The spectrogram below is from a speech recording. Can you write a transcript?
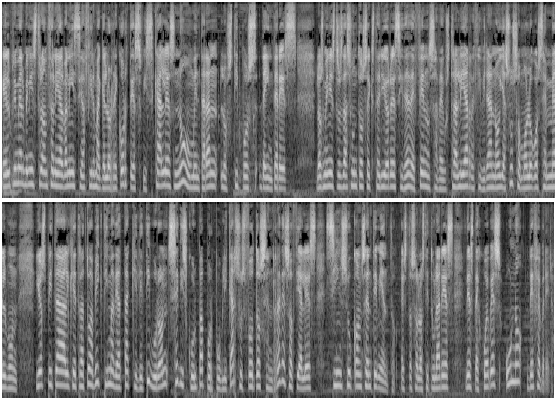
El primer ministro Anthony Albanese afirma que los recortes fiscales no aumentarán los tipos de interés. Los ministros de Asuntos Exteriores y de Defensa de Australia recibirán hoy a sus homólogos en Melbourne y Hospital, que trató a víctima de ataque de tiburón, se disculpa por publicar sus fotos en redes sociales sin su consentimiento. Estos son los titulares de este jueves 1 de febrero.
